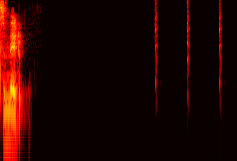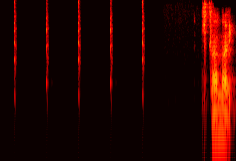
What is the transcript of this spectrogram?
集める。汚い。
